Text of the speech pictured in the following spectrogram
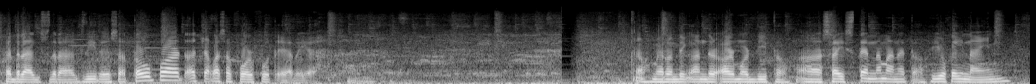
ka drags drags dito sa toe part at saka sa forefoot area. Oh, meron ding under armor dito. Uh, size 10 naman ito. UK 9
